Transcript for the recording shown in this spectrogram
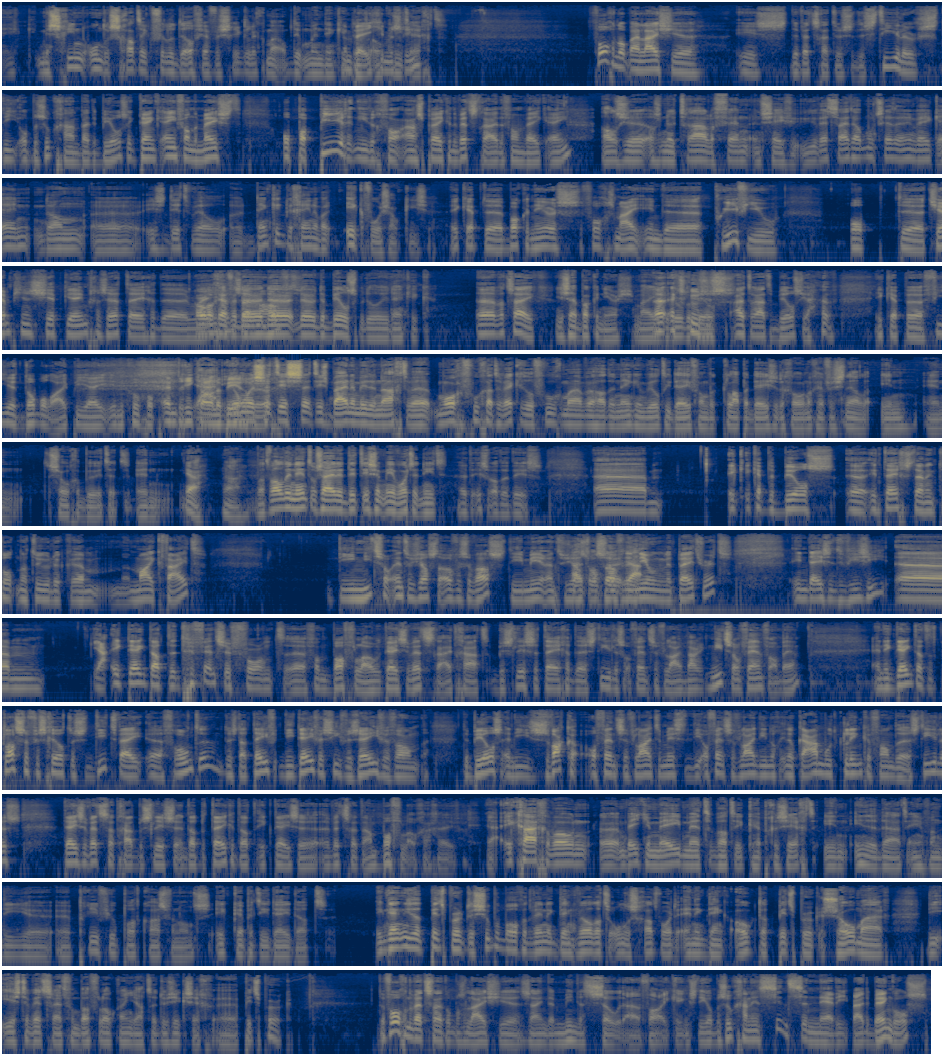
ik- misschien onderschat ik Philadelphia verschrikkelijk, maar op dit moment denk ik Een dat beetje ook misschien. niet echt. Volgende op mijn lijstje is de wedstrijd tussen de Steelers die op bezoek gaan bij de Bills. Ik denk een van de meest op papier in ieder geval aansprekende wedstrijden van week 1. Als je als neutrale fan een 7 uur wedstrijd op moet zetten in week 1, dan eh, is dit wel, eh, denk ik, degene waar ik voor zou kiezen. Ik heb de Buccaneers volgens mij in de preview op de championship game gezet tegen de Oh, Ravens wacht even, de, de, de, de Bills bedoel je, denk ik. Eh, wat zei ik? Je zei Buccaneers, maar je Eh, excuses, Bills. uiteraard de Bills. Ja, ik heb eh, vier double IPA in de kroeg op en drie Ja, cola jongens, Berenburg. het is, het is bijna middernacht. We, morgen vroeg gaat de wekker heel vroeg, maar we hadden in één keer een wild idee van we klappen deze er gewoon nog even snel in. En zo gebeurt het. En ja, nou, wat we al in de intro zeiden, dit is het meer, wordt het niet. Het is wat het is. Ehm, ik, ik heb de Bills in tegenstelling tot natuurlijk ehm, Mike Veit. Die niet zo enthousiast over ze was. Die meer enthousiast was over de. New England Patriots. In deze divisie. Ehm, ja, ik denk dat de defensive front eh, van Buffalo deze wedstrijd gaat beslissen tegen de Steelers offensive line. Waar ik niet zo'n fan van ben. En ik denk dat het klassenverschil tussen die twee eh, fronten, dus dat die defensieve zeven van de Bills en die zwakke offensive line, tenminste die offensive line die nog in elkaar moet klinken van de Steelers, deze wedstrijd gaat beslissen. En dat betekent dat ik deze eh, wedstrijd aan Buffalo ga geven. Ja, ik ga gewoon eh, een beetje mee met wat ik heb gezegd in inderdaad een van die preview podcasts van ons. Ik heb het idee dat. Ik denk niet dat Pittsburgh de Super Bowl gaat winnen. Ik denk wel dat ze onderschat worden. En ik denk ook dat Pittsburgh zomaar die eerste wedstrijd van Buffalo kan jatten. Dus ik zeg eh, Pittsburgh. De volgende wedstrijd op ons lijstje zijn de Minnesota Vikings, die op bezoek gaan in Cincinnati bij de Bengals.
